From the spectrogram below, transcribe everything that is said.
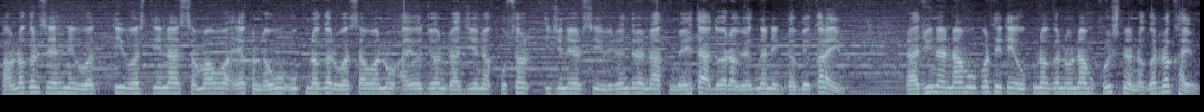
ભાવનગર શહેરની વધતી વસ્તીના સમાવવા એક નવું ઉપનગર વસાવવાનું આયોજન રાજ્યના કુશળ ઇજનેર શ્રી વિરેન્દ્રનાથ મહેતા દ્વારા વૈજ્ઞાનિક ઢબે કરાયું. રાજવીના નામ ઉપરથી તે ઉપનગરનું નામ કૃષ્ણનગર રખાયું.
